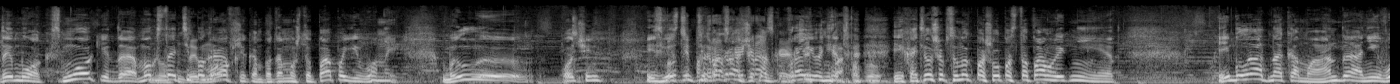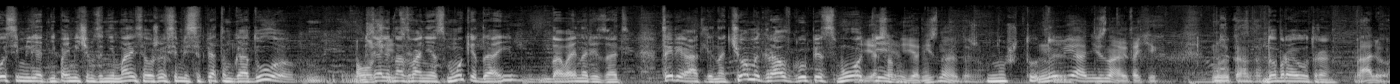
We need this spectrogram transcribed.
Дымок. Смоки, да. Мог Ну, стать Дымок. типографщиком, потому что папа Егоный был э, очень известным типографской типографщиком в районе. папа был. И хотел, чтобы сынок пошел по стопам. Говорит, нет. И была одна команда, они 8 лет, не пойми, чем занимались, а уже в 75-м году Получите. взяли название «Смоки», да, и давай нарезать. Терри Атли на чем играл в группе «Смоки»? Я сам я не знаю даже. Ну что Ну, ты? я не знаю таких музыкантов. Доброе утро. Алло.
